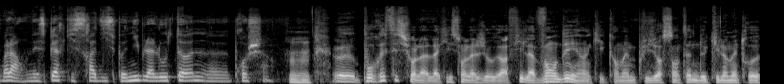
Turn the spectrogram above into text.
voilà, on espère qu'il sera disponible à l'automne euh, prochain. Hmm. Euh, pour rester sur la, la, question de la géographie, la Vendée, hein, qui est quand même plusieurs centaines de kilomètres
